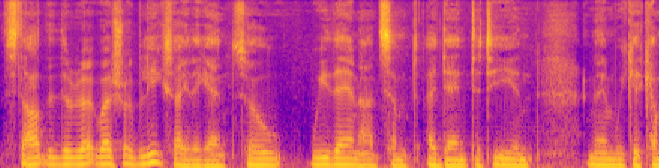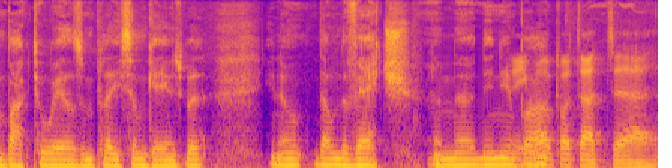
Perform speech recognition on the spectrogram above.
started the Welsh Rugby League side again. So we then had some identity and, and then we could come back to Wales and play some games but you know down the Vetch and uh, Ninian yeah, Park what about that uh,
